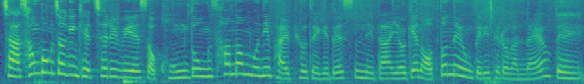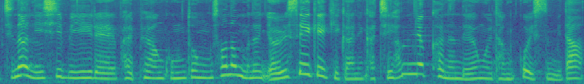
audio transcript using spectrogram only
자, 성공적인 개최를 위해서 공동 선언문이 발표되기도 했습니다. 여기에는 어떤 내용들이 들어갔나요? 네, 지난 22일에 발표한 공동 선언문은 13개 기관이 같이 협력하는 내용을 담고 있습니다.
